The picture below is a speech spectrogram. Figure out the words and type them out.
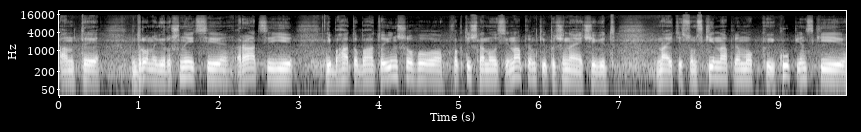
антидронові рушниці, рації і багато-багато іншого. Фактично на усі напрямки, починаючи від навіть і Сумський напрямок, і Куп'янський,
